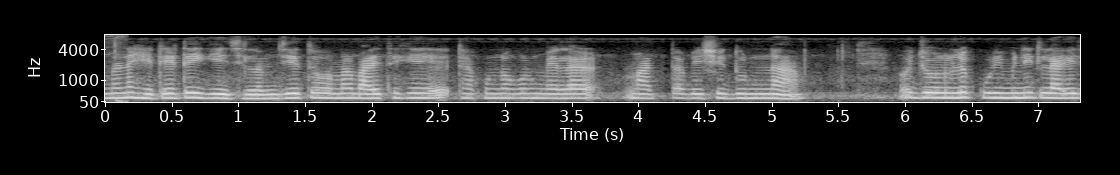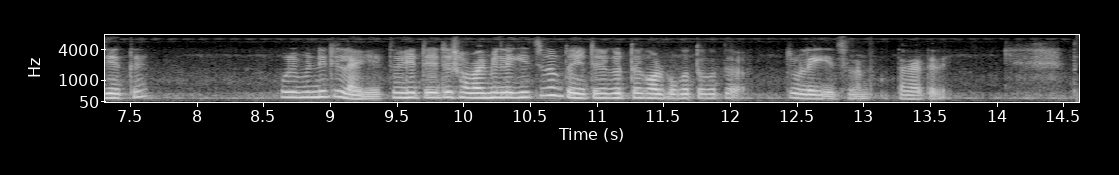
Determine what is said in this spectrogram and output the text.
আমরা না হেঁটে হেঁটেই গিয়েছিলাম। যেহেতু আমার বাড়ি থেকে ঠাকুরনগর মেলার মাঠটা বেশি দূর না, ওই জোর হলে কুড়ি মিনিট লাগে যেতে। কুড়ি মিনিটই লাগে। তো হেঁটে হেঁটে সবাই মিলে গিয়েছিলাম, তো হেঁটে করতে গল্প করতে করতে চলে গিয়েছিলাম তাড়াতাড়ি। তো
